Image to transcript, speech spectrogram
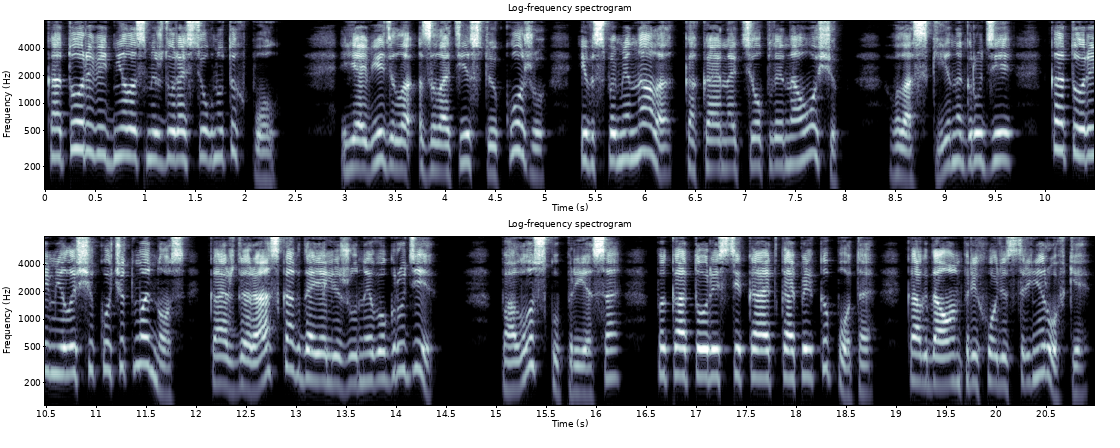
которая виднелась между расстегнутых пол. Я видела золотистую кожу и вспоминала, какая она теплая на ощупь, волоски на груди, которые мило щекочут мой нос каждый раз, когда я лежу на его груди, полоску пресса, по которой стекает капелька пота, когда он приходит с тренировки,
